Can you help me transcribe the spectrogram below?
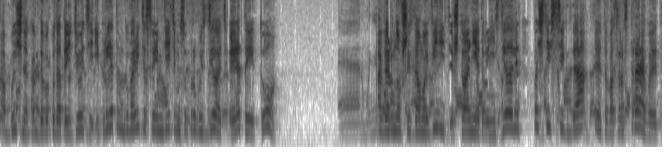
Обычно, когда вы куда-то идете и при этом говорите своим детям и супругу сделать это и то, а вернувшись домой, видите, что они этого не сделали, почти всегда это вас расстраивает.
